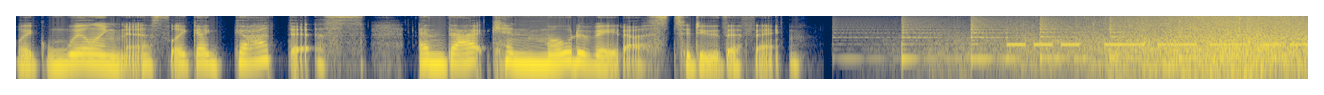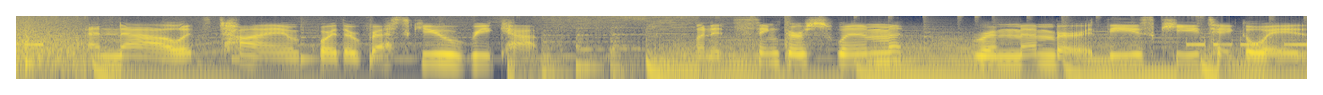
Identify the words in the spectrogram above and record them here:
like willingness, like I got this. And that can motivate us to do the thing. And now it's time for the rescue recap. When it's sink or swim, remember these key takeaways.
